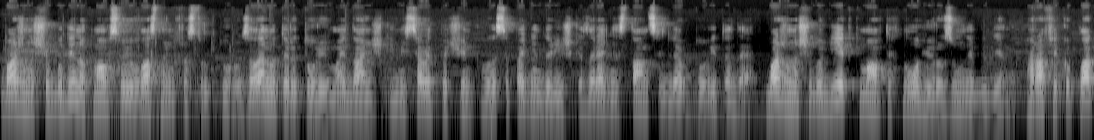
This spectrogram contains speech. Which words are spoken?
Бажано, щоб будинок мав свою власну інфраструктуру, зелену територію, майданчики, місця відпочинку, велосипедні доріжки, зарядні станції для авто і т.д. Бажано, щоб об'єкт мав технологію розумний будинок, графік оплат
